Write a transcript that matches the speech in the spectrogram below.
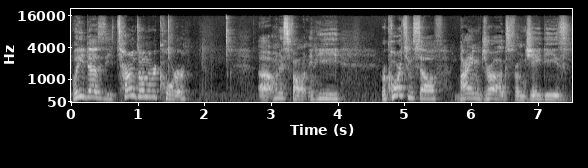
What he does is he turns on the recorder uh, on his phone and he records himself buying drugs from JD's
